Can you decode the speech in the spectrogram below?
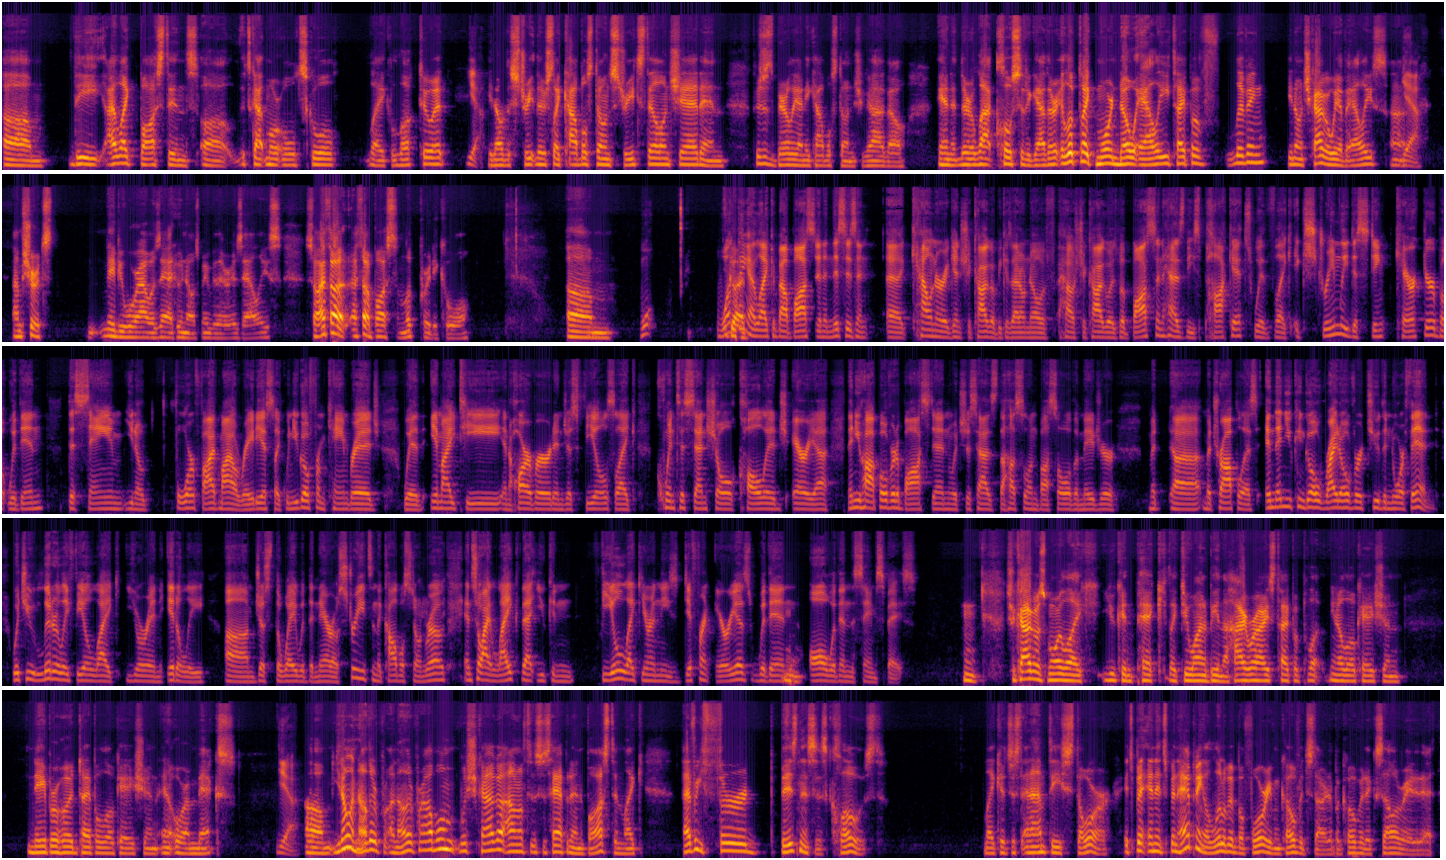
Um, the I like Boston's. Uh, it's got more old school like look to it. Yeah. You know, the street there's like cobblestone streets still and shit, and there's just barely any cobblestone in Chicago, and they're a lot closer together. It looked like more no alley type of living. You know, in Chicago we have alleys. Uh, yeah. I'm sure it's maybe where I was at. Who knows? Maybe there is alleys. So I thought I thought Boston looked pretty cool. Um, One thing I like about Boston, and this isn't a counter against Chicago because I don't know if how Chicago is, but Boston has these pockets with like extremely distinct character, but within the same, you know, four or five mile radius. Like when you go from Cambridge with MIT and Harvard and just feels like quintessential college area, then you hop over to Boston, which just has the hustle and bustle of a major uh, metropolis, and then you can go right over to the North End, which you literally feel like you're in Italy um, just the way with the narrow streets and the cobblestone road. And so I like that you can feel like you're in these different areas within all within the same space. Chicago's more like you can pick like do you want to be in the high rise type of you know location, neighborhood type of location, and or a mix. Yeah. Um, you know another another problem with Chicago. I don't know if this is happening in Boston. Like every third business is closed. Like it's just an empty store. It's been and it's been happening a little bit before even COVID started, but COVID accelerated it.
